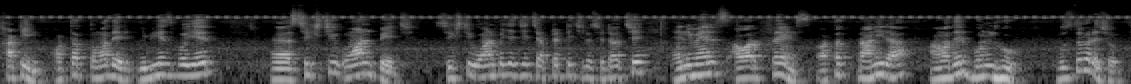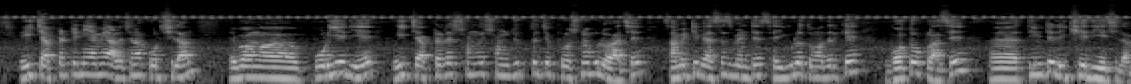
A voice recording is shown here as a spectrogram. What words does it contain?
থার্টিন অর্থাৎ তোমাদের ইভিএস বইয়ের sixty one page sixty one পেজের যে চ্যাপ্টারটি ছিল, সেটা হচ্ছে অ্যানিম্যালস আওয়ার ফ্রেন্ডস অর্থাৎ প্রাণীরা আমাদের বন্ধু। বুঝতে পেরেছ? এই চ্যাপ্টারটি নিয়ে আমি আলোচনা করছিলাম এবং পড়িয়ে দিয়ে এই চ্যাপ্টারের সঙ্গে সংযুক্ত যে প্রশ্নগুলো আছে সামেটিভ অ্যাসেসমেন্টে সেইগুলো তোমাদেরকে গত ক্লাসে তিনটে লিখিয়ে দিয়েছিলাম।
